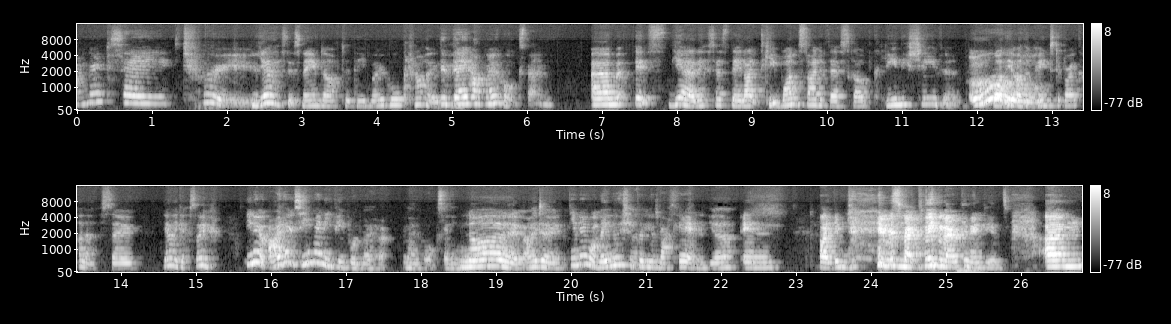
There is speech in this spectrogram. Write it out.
I'm going to say true. Yes, it's named after the Mohawk tribe. Did they have mohawks then? Um, it's yeah. This says they like to keep one side of their scalp cleanly shaven, Oh, while the other painted a bright colour. So yeah, I guess so. You know, I don't see many people with moha- mohawks anymore. No, I don't. You know what? Maybe we should bring them back in, Yeah. in like in, in respect to the American Indians. Um,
